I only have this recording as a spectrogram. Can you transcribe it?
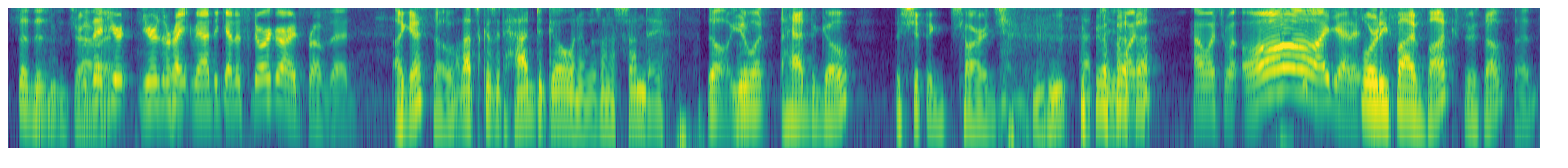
Send this to Trevor. Well, then you're you're the right man to get a snore guard from. Then I guess so. Well, that's because it had to go and it was on a Sunday. No, you know what had to go? The shipping charge. Mm-hmm, that how much? How much? What? Oh, I get it. 45 bucks or something.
